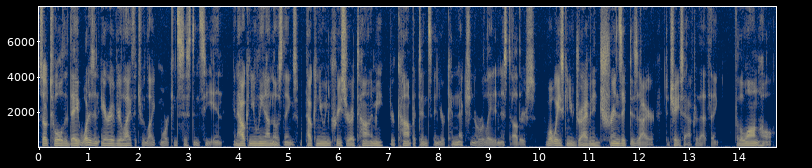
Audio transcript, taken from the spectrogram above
So, tool of the day what is an area of your life that you like more consistency in? And how can you lean on those things? How can you increase your autonomy, your competence, and your connection or relatedness to others? What ways can you drive an intrinsic desire to chase after that thing for the long haul,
